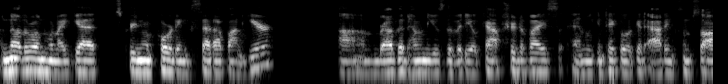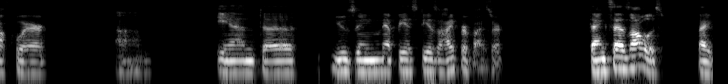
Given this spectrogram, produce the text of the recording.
another one when I get screen recording set up on here, um, rather than having to use the video capture device. And we can take a look at adding some software um, and uh, using NetBSD as a hypervisor. Thanks as always. Bye.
